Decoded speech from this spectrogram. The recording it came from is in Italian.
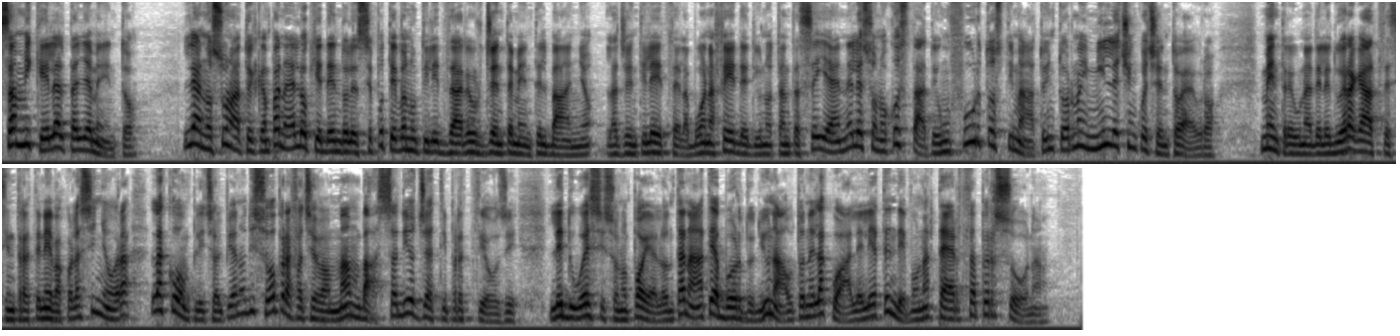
San Michele al tagliamento. Le hanno suonato il campanello chiedendole se potevano utilizzare urgentemente il bagno. La gentilezza e la buona fede di un 86enne le sono costate un furto stimato intorno ai 1500 euro. Mentre una delle due ragazze si intratteneva con la signora, la complice al piano di sopra faceva man bassa di oggetti preziosi. Le due si sono poi allontanate a bordo di un'auto nella quale li attendeva una terza persona.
